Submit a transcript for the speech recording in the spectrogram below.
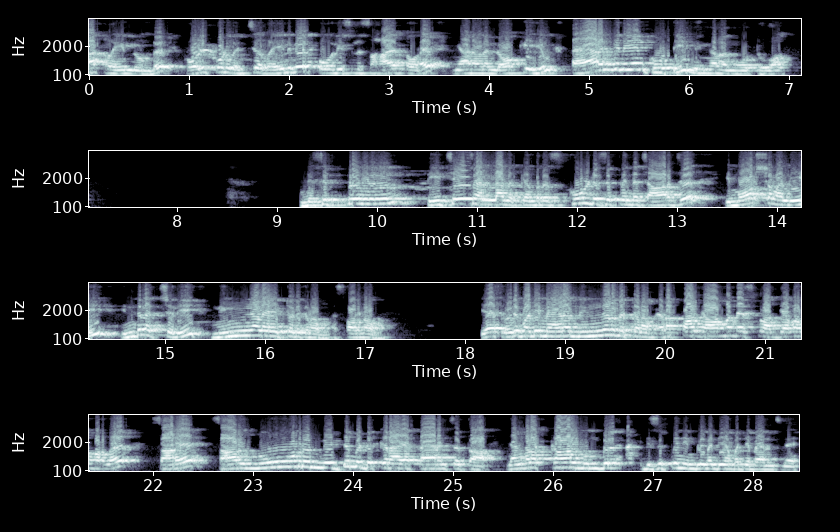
ആ ട്രെയിനിലുണ്ട് കോഴിക്കോട് വെച്ച് റെയിൽവേ പോലീസിന്റെ സഹായത്തോടെ ഞാൻ അവരെ ലോക്ക് ചെയ്യും. പാരന്റിനെയും കൂട്ടി നിങ്ങൾ അങ്ങോട്ട് പോവാ ഡിസിപ്ലിനിൽ ടീച്ചേഴ്സ് അല്ല നിൽക്കേണ്ടത്. സ്കൂൾ ഡിസിപ്ലിന്റെ ചാർജ് ഇമോഷണലി ഇന്റലക്ച്വലി നിങ്ങളെ ഏറ്റെടുക്കണം. സ്വർണം. യെസ് ഒരു പടി മേലെ നിങ്ങൾ നിൽക്കണം. എടപ്പാൾ ഗവൺമെന്റ് സ്കൂൾ അധ്യാപകൻ പറഞ്ഞത് സാറേ സാറ് നൂറ് മിടുമിടുക്കരായ പാരന്റ്സ് എത്താ. ഞങ്ങളെക്കാൾ മുമ്പിൽ ഡിസിപ്ലിൻ ഇംപ്ലിമെന്റ് ചെയ്യാൻ പറ്റിയ പാരന്റ്സിനെ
